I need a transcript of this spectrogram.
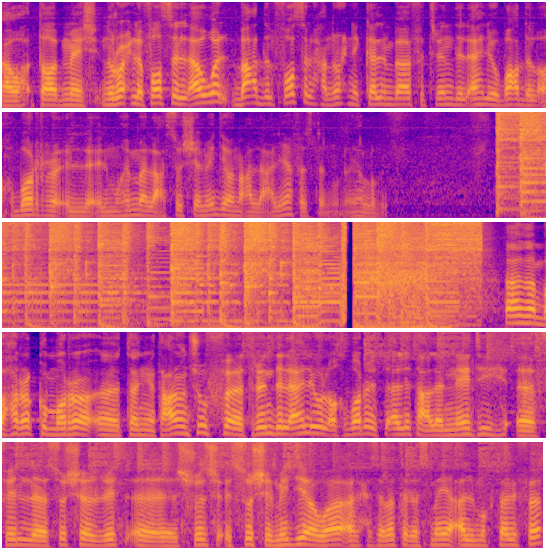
أو طب ماشي نروح لفاصل الأول. بعد الفاصل هنروح نتكلم بقى في ترند الأهلي وبعض الأخبار المهمة اللي على السوشيال ميديا ونعلق عليها فاستنونا. يلا بينا. أهلا بحضراتكم مرة تانية. تعالوا نشوف ترند الأهلي والأخبار اللي اتقالت على النادي في السوشيال السوشيال ميديا والحسابات الرسمية المختلفة.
